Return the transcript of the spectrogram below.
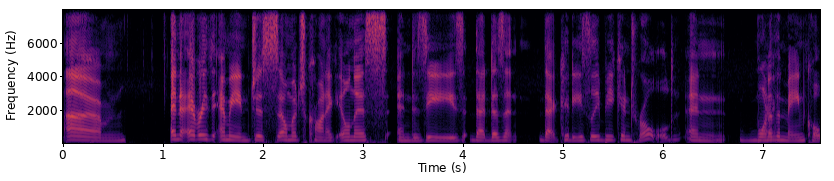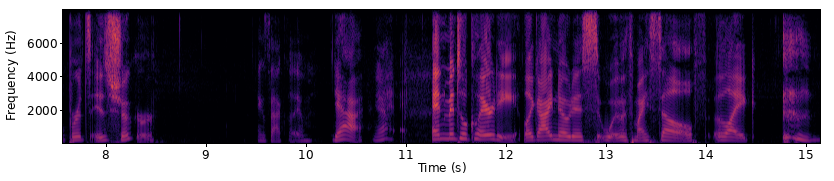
Um and everything i mean just so much chronic illness and disease that doesn't that could easily be controlled. And one of the main culprits is sugar. Exactly. yeah. Yeah. and mental clarity. Like i notice w- with myself like you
